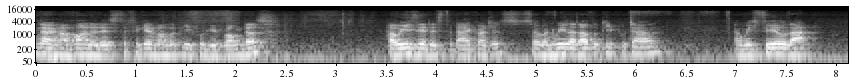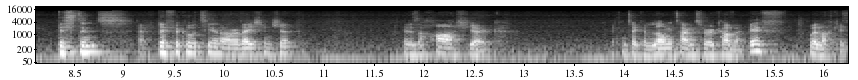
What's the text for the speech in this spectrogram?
know how hard it is to forgive other people who've wronged us, how easy it is to bear grudges. So when we let other people down and we feel that distance, that difficulty in our relationship, it is a harsh yoke. It can take a long time to recover if we're lucky.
